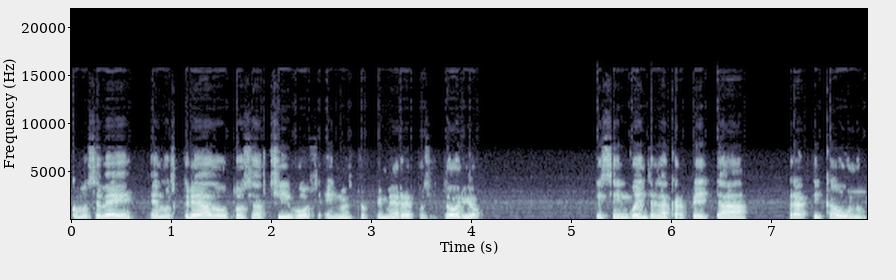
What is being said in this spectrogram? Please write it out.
Como se ve, hemos creado dos archivos en nuestro primer repositorio que se encuentra en la carpeta práctica 1.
